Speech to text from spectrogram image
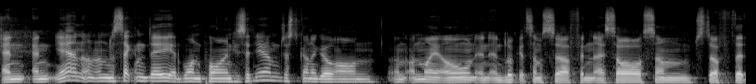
and and yeah, and on, on the second day, at one point, he said, "Yeah, I'm just gonna go on on, on my own and, and look at some stuff." And I saw some stuff that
